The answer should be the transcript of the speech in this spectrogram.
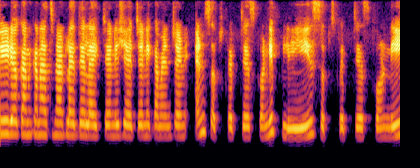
వీడియో కనుక నచ్చినట్లయితే లైక్ చేయండి షేర్ చేయండి కమెంట్ చేయండి అండ్ సబ్స్క్రైబ్ చేసుకోండి. ప్లీజ్ సబ్స్క్రైబ్ చేసుకోండి.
